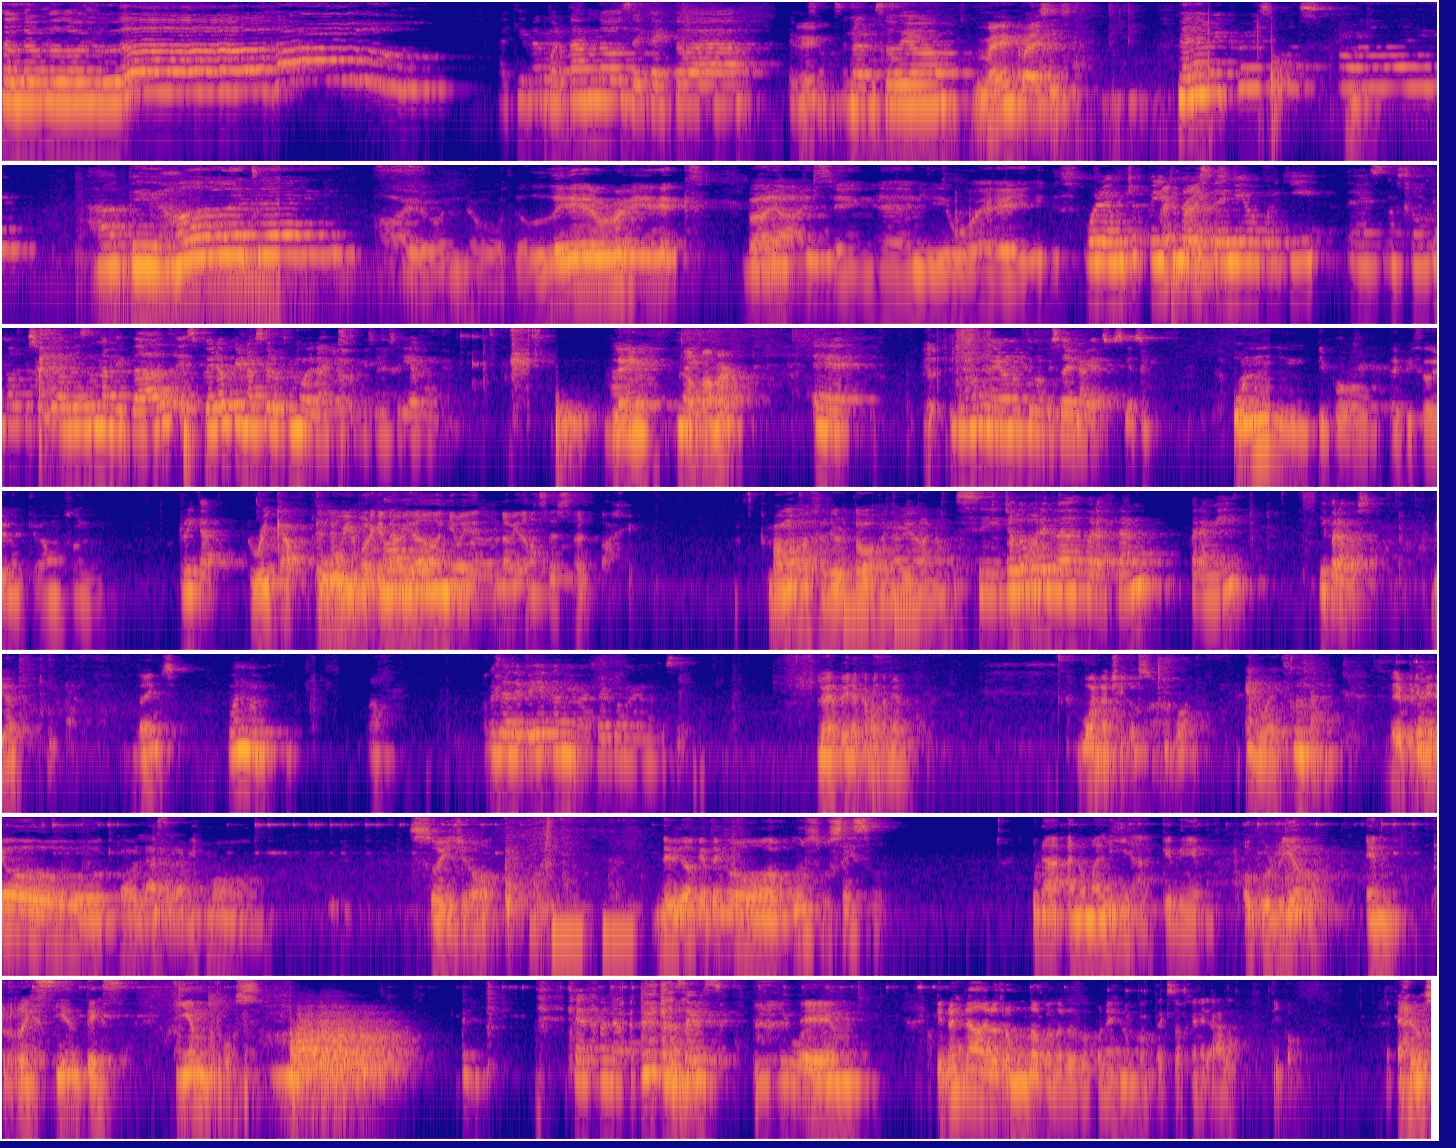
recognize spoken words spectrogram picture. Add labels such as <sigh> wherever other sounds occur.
Hello, hello, hello. Aquí reportando, soy Kaitoa. Empezamos un nuevo episodio. Merry Crisis. Merry Christmas time. Happy holiday. I don't know the lyrics, but I sing anyways. Bueno, hay mucho espíritu Merry navideño por aquí. Es nuestro último episodio antes de Navidad. Espero que no sea el último del año, porque si no sería como. Lame. No bummer. Eh, tenemos que tener un último episodio de Navidad, eso sí o sí. Un tipo de episodio en el que hagamos un Recap. recap del Uy, año. porque Oh. Navidad, Navidad, Navidad va a ser salvaje. Vamos a salir todos de Navidad, ¿no? Sí, yo compré entradas para Fran, para mí y para vos. Bien. Thanks. Bueno, me viste. Ah, O sea, le pedí a Cami me va a traer cuando a natación. Le voy a pedir a Cami también. Bueno, chicos. Bueno, Anyways. contame. El primero que va a hablar ahora mismo soy yo. Debido a que tengo un suceso, una anomalía que me ocurrió en recientes tiempos. Eh, que no es nada del otro mundo cuando lo pones en un contexto general, tipo, es algo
